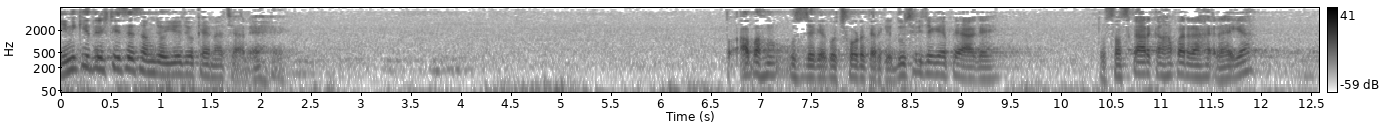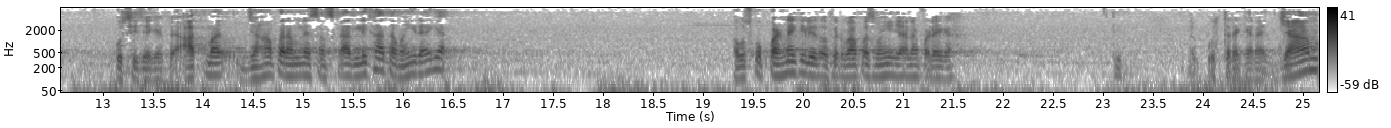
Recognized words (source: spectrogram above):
इनकी दृष्टि से समझो, ये जो कहना चाह रहे हैं। तो अब हम उस जगह को छोड़ करके दूसरी जगह पे आ गए। तो संस्कार कहाँ पर रह, रह गया? उसी जगह पे। आत्मा जहाँ पर हमने संस्कार लिखा था वहीं रह गया। अब उसको पढ़ने के लिए तो फिर वापस वहीं जाना पड़ेगा। उस तरह कह रहा है जाम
